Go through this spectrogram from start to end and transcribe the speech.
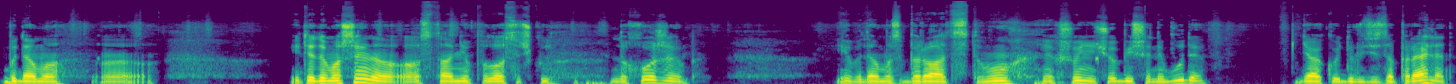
будемо е, йти до машини, останню полосочку доходжуємо і будемо збиратися. Тому, якщо нічого більше не буде, дякую, друзі, за перегляд.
